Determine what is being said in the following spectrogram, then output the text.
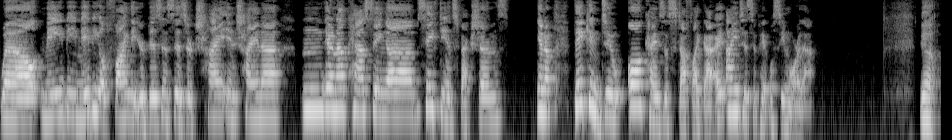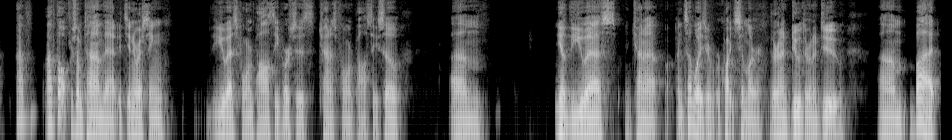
well, maybe maybe you'll find that your businesses are chi- in China. Mm, they're not passing uh, safety inspections. You know, they can do all kinds of stuff like that. I, I anticipate we'll see more of that. Yeah, I've I've thought for some time that it's interesting the U.S. foreign policy versus China's foreign policy. So, um, you know, the U.S. and China, in some ways, are, are quite similar. They're going to do what they're going to do, um, but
